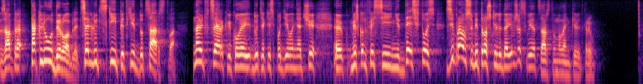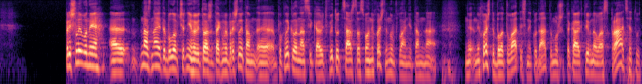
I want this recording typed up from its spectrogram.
Завтра так люди роблять. Це людський підхід до царства. Навіть в церкві, коли йдуть якісь поділення, чи е, міжконфесійні, десь хтось зібрав собі трошки людей і вже своє царство маленьке відкрив. Прийшли вони, е, нас, знаєте, було в Чернігові теж так. Ми прийшли, там е, покликали нас і кажуть, ви тут царства свого не хочете? Ну, в плані там на не, не хочете балотуватись нікуди, тому що така активна у вас праця тут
